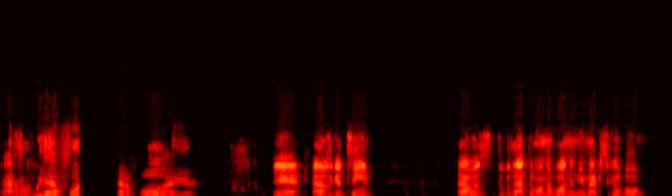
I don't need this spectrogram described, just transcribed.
That's cool. We had fun. We had a ball that year. Yeah, that was a good team. That was was that the one that won the New Mexico Bowl?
